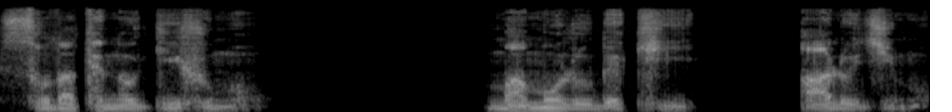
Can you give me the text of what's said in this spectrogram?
育ての義父も守るべき主も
